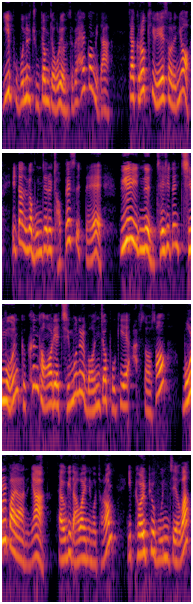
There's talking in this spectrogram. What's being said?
이 부분을 중점적으로 연습을 할 겁니다. 자, 그렇기 위해서는요. 일단 우리가 문제를 접했을 때 위에 있는 제시된 지문, 그 큰 덩어리의 지문을 먼저 보기에 앞서서 뭘 봐야 하느냐. 자, 여기 나와 있는 것처럼 이 별표 문제와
